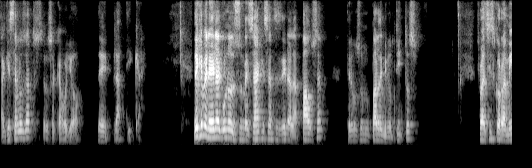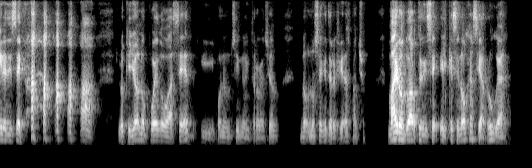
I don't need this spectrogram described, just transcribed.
Aquí están los datos, se los acabo yo de platicar. Déjeme leer algunos de sus mensajes antes de ir a la pausa. Tenemos un par de minutitos. Francisco Ramírez dice, lo que yo no puedo hacer, y pone un signo de interrogación, no, no sé a qué te refieras, Pancho. Myron Duarte dice, el que se enoja se arruga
